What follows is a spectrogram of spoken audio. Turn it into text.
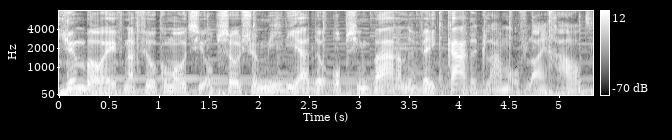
Jumbo heeft na veel commotie op social media de opzienbarende WK-reclame offline gehaald.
